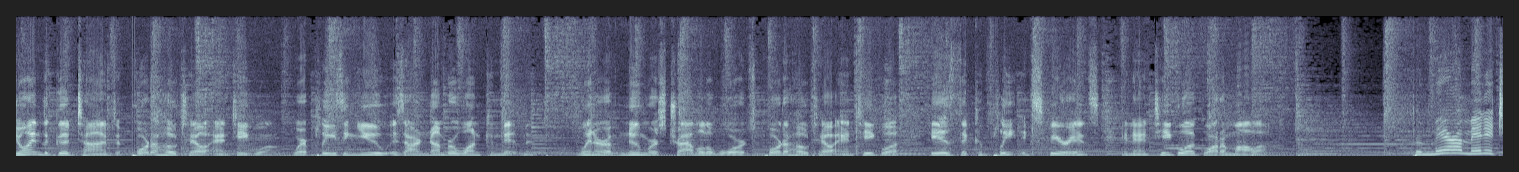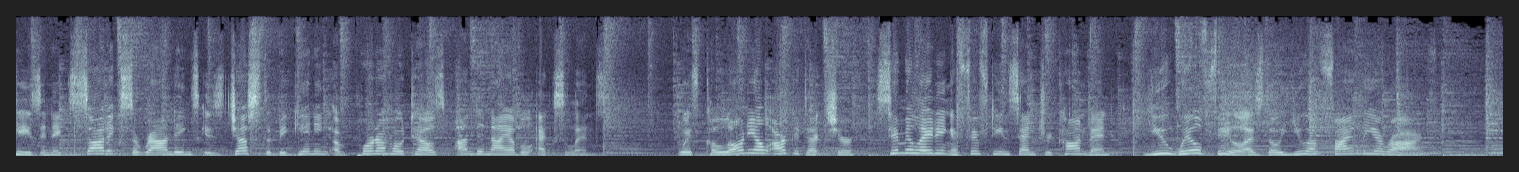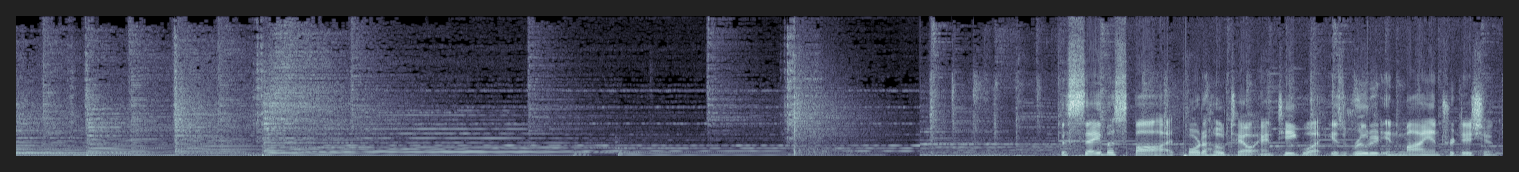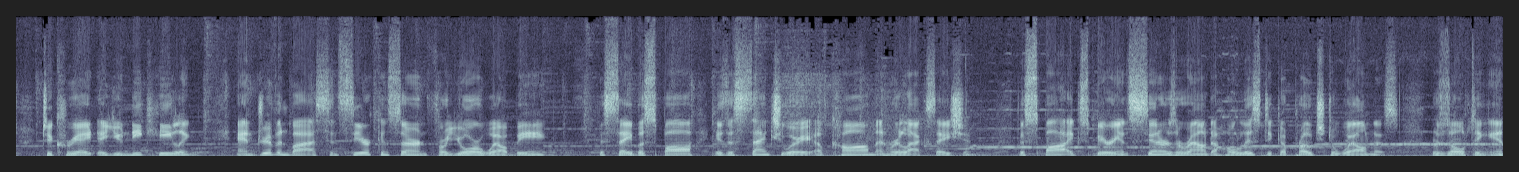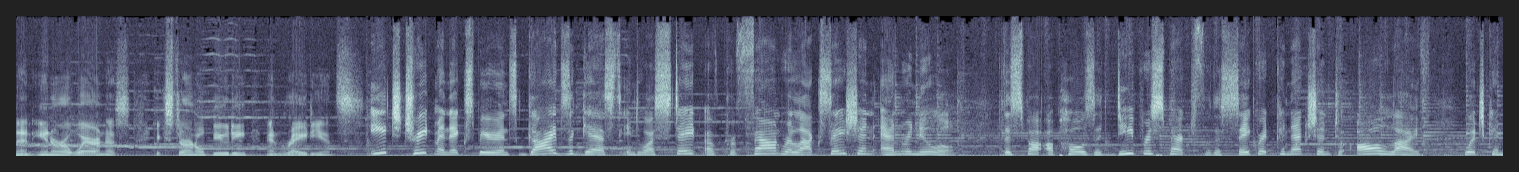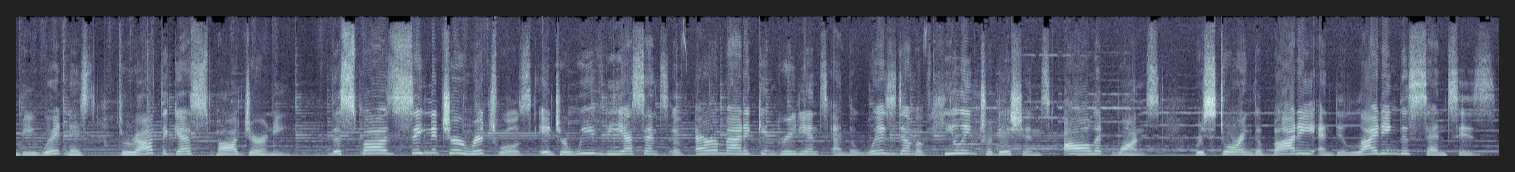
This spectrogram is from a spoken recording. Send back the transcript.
Join the good times at Porta Hotel Antigua, where pleasing you is our number one commitment. Winner of numerous travel awards, Porta Hotel Antigua is the complete experience in Antigua, Guatemala. Premier amenities and exotic surroundings is just the beginning of Porta Hotel's undeniable excellence. With colonial architecture simulating a 15th century convent, you will feel as though you have finally arrived. The Ceiba Spa at Porta Hotel Antigua is rooted in Mayan tradition to create a unique healing and driven by a sincere concern for your well being. The Ceiba Spa is a sanctuary of calm and relaxation. The spa experience centers around a holistic approach to wellness, resulting in an inner awareness, external beauty, and radiance. Each treatment experience guides the guest into a state of profound relaxation and renewal. The spa upholds a deep respect for the sacred connection to all life, which can be witnessed throughout the guest spa journey. The spa's signature rituals interweave the essence of aromatic ingredients and the wisdom of healing traditions all at once, restoring the body and delighting the senses.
